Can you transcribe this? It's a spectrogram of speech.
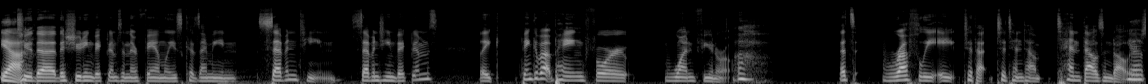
Yeah. to the the shooting victims and their families cuz I mean 17 17 victims. Like think about paying for one funeral. That's roughly 8 to th- to 10 $10,000. Yep.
